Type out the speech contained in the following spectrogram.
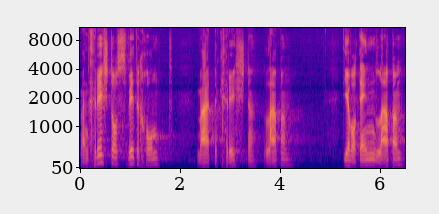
Wenn Christus wiederkommt, werden Christen leben. Die, die dann leben,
